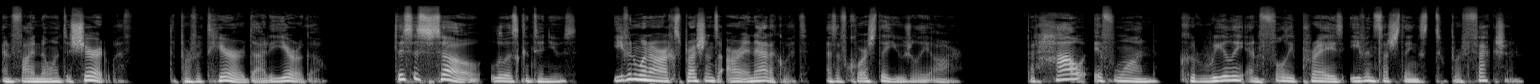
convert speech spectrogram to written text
and find no one to share it with. The perfect hearer died a year ago. This is so, Lewis continues, even when our expressions are inadequate, as of course they usually are. But how if one could really and fully praise even such things to perfection,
